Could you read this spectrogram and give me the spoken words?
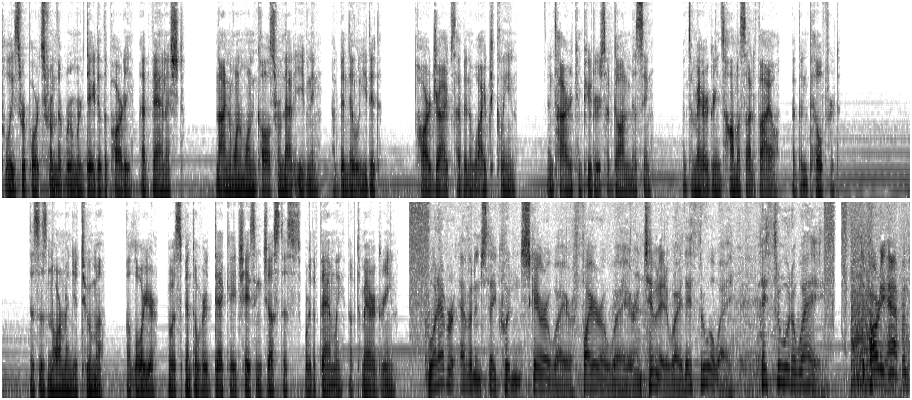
police reports from the rumored date of the party had vanished. 911 calls from that evening had been deleted. Hard drives had been wiped clean. Entire computers had gone missing. And Tamara Green's homicide file had been pilfered. This is Norman Yatooma, a lawyer who has spent over a decade chasing justice for the family of Tamara Green. Whatever evidence they couldn't scare away or fire away or intimidate away, they threw away. They threw it away. The party happened,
